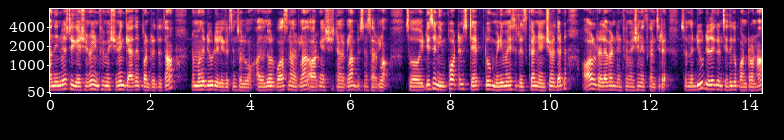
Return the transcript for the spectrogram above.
அந்த இன்வெஸ்டிகேஷனும் இன்ஃபர்மேஷனும் கேதர் பண்ணுறது தான் நம்ம வந்து டியூ டெலிகேட்ஸ்னு சொல்லுவோம். அது வந்து ஒரு பர்சனாக இருக்கலாம் ஆர்கனைசேஷனாக இருக்கலாம் பிஸ்னஸாக இருக்கலாம். So it is an important step to minimise risk and ensure that all relevant information is consider so இந்த டியூ டெலிகன்ஸ் எதுக்கு பண்ணுறோன்னா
